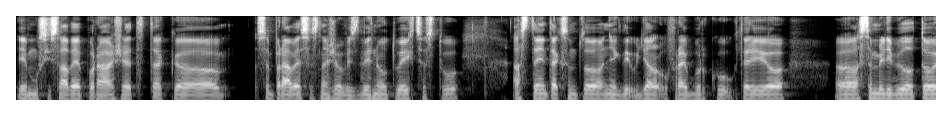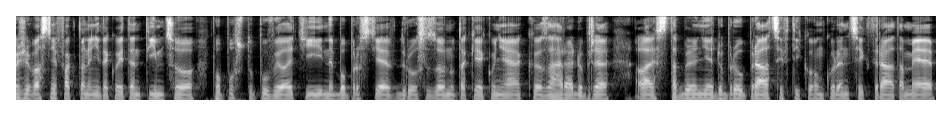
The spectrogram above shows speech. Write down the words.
je musí Slávě porážet, tak uh, jsem právě se snažil vyzdvihnout tu jejich cestu a stejně tak jsem to někdy udělal u Freiburgu, u kterého se mi líbilo to, že vlastně fakt to není takový ten tým, co po postupu vyletí nebo prostě v druhou sezónu taky jako nějak zahraje dobře, ale stabilně dobrou práci v té konkurenci, která tam je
